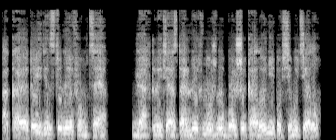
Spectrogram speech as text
Пока это единственная функция. Для открытия остальных нужно больше колоний по всему телу.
